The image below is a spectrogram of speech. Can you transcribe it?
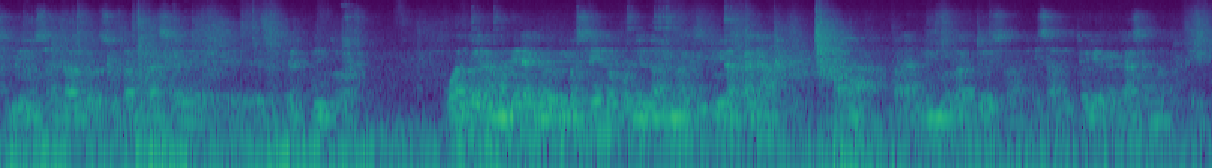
si bien nos han dado los resultados en casa de, los tres puntos, jugando de la manera que lo venimos haciendo, poniendo la misma actitud y la gana, van a, van a mismo rápido esa, esa victoria que alcanza con nuestra gente.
